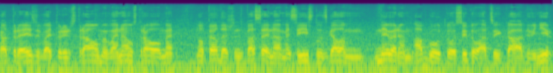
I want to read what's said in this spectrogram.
katru reizi, vai tur ir straume vai nav straume. No peldēšanas baseinā mēs īsti līdz galam nevaram apgūt to situāciju, kāda viņi ir.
